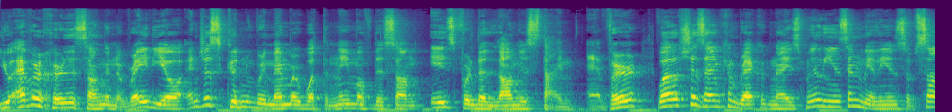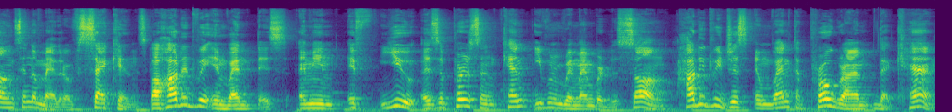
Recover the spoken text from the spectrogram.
You ever heard a song on the radio and just couldn't remember what the name of the song is for the longest time ever? Well, Shazam can recognize millions and millions of songs in a matter of seconds. But how did we invent this? I mean, if you as a person can't even remember the song, how did we just invent a program that can?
